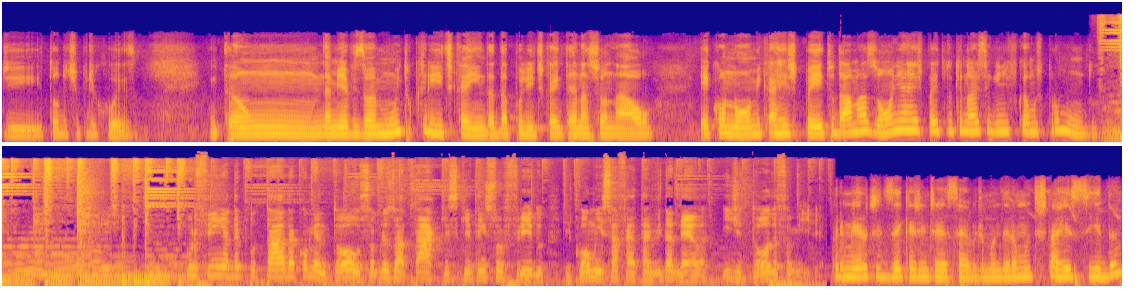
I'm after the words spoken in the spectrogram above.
de todo tipo de coisa. Então, na minha visão, é muito crítica ainda da política internacional econômica a respeito da Amazônia e a respeito do que nós significamos para o mundo. Por fim, a deputada comentou sobre os ataques que tem sofrido e como isso afeta a vida dela e de toda a família. Primeiro, te dizer que a gente recebe de maneira muito estarrecida,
